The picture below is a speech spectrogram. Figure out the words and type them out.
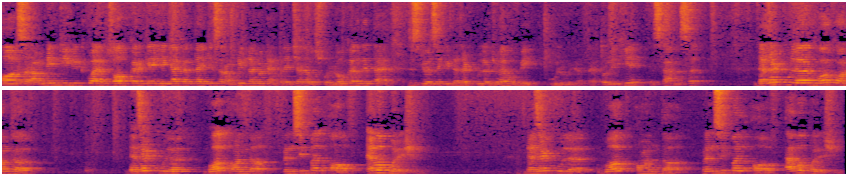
और सराउंडिंग की हीट को एब्जॉर्ब करके ये क्या करता है कि सराउंडिंग का जो टेम्परेचर है उसको लो कर देता है, जिसकी वजह से कि डेजर्ट कूलर जो है वो भी कूल हो जाता है। तो लिखिए इसका answer desert cooler work on the desert cooler work on the principle of evaporation desert cooler work on the principle of evaporation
